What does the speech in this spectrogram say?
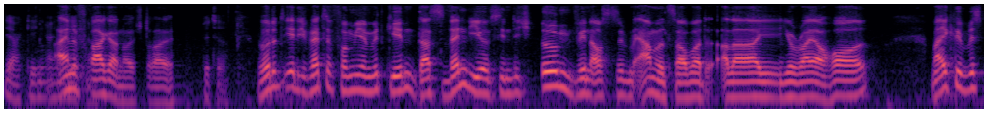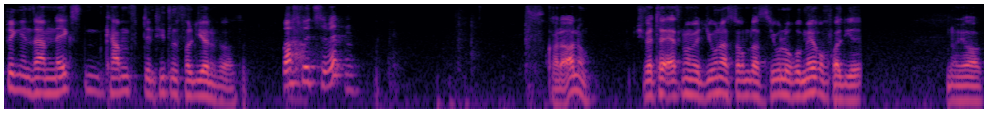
Ja, gegen einen Eine Gegner. Frage an euch drei. Bitte. Würdet ihr die Wette von mir mitgehen, dass wenn die UFC nicht irgendwen aus dem Ärmel zaubert, à la Uriah Hall, Michael Bisping in seinem nächsten Kampf den Titel verlieren wird? Was Ja. willst du wetten? Puh, keine Ahnung. Ich wette erstmal mit Jonas darum, dass Jolo Romero verliert. New York.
